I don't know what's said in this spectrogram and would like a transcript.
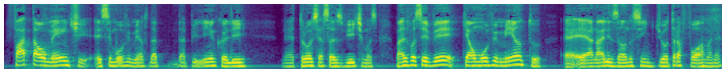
fatalmente esse movimento da, da Pilinca ali né, trouxe essas vítimas, mas você vê que é um movimento, é, é, analisando assim de outra forma, né?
